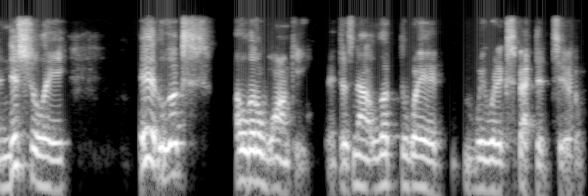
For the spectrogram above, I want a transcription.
initially, it looks a little wonky. It does not look the way we would expect it to.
